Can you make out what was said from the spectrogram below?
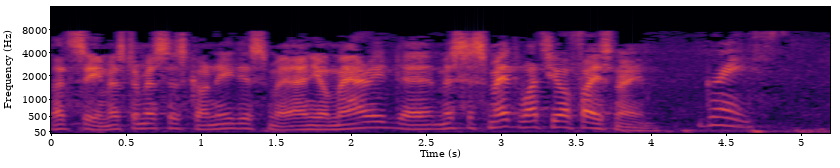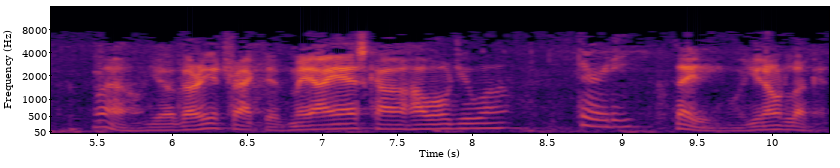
Let's see, Mr. and Mrs. Cornelius Smith. And you're married? Uh, Mrs. Smith, what's your first name? Grace, Well, you're very attractive. May I ask how, how old you are? 30. 30. Well, you don't look it.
